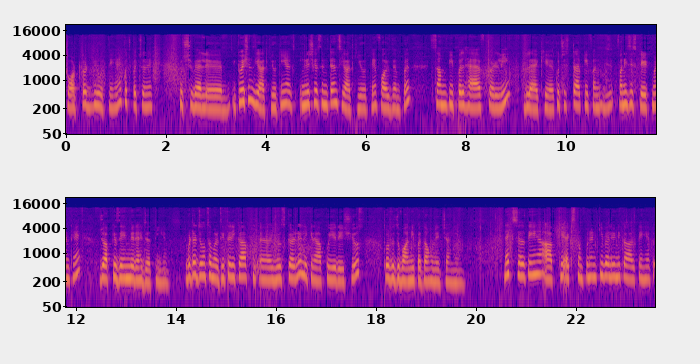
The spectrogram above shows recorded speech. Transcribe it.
शॉर्टकट भी होते हैं। कुछ बच्चों ने कुछ वेल इक्वेशंस याद की होती हैं इंग्लिश के सेंटेंस याद किए होते हैं। For example some people have curly black hair कुछ इस टाइप की फन फनी सी स्टेटमेंट हैं जो आपके जहन में रह जाती हैं। तो बेटा, जो सा मर्ज़ी तरीका आप यूज़ कर लें, लेकिन आपको ये रेशियोज़ थोड़े से ज़ुबानी पता होने चाहिए। नेक्स्ट चलते हैं, आपके एक्स कंपोनेंट की वैल्यू निकालते हैं। तो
